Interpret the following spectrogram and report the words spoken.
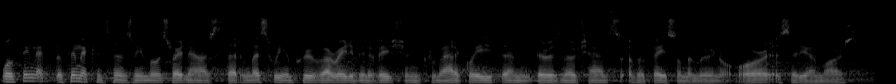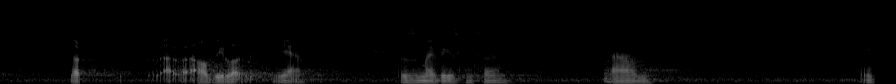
Well, the thing, that, the thing that concerns me most right now is that unless we improve our rate of innovation dramatically, then there is no chance of a base on the moon or a city on Mars. Not, I'll be, yeah, this is my biggest concern. Um, I mean,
